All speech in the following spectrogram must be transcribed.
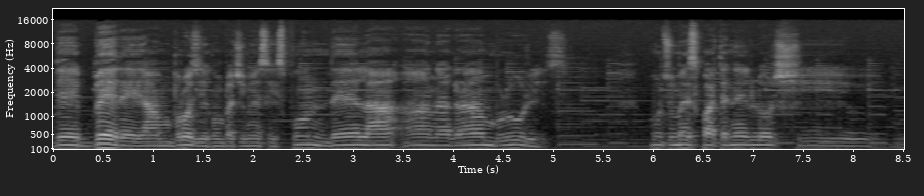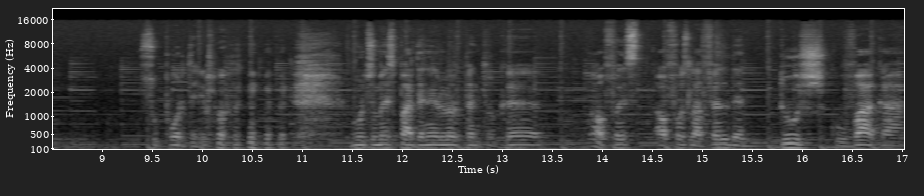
de bere ambrozie, cum place mie să-i spun, de la Anagram Breweries. Mulțumesc partenerilor și suporterilor. Mulțumesc partenerilor pentru că au fost, au fost la fel de duși cu vaca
